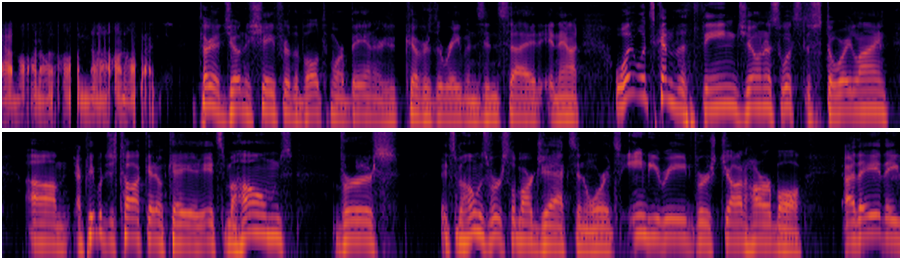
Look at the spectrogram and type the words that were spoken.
out on on on, uh, on offense. Jonas Shaffer, the Baltimore Banner, who covers the Ravens inside and out. What, what's kind of the theme, Jonas? What's the storyline? Um, are people just talking? Okay, it's Mahomes versus it's Mahomes versus Lamar Jackson, or it's Andy Reid versus John Harbaugh. Are they are they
